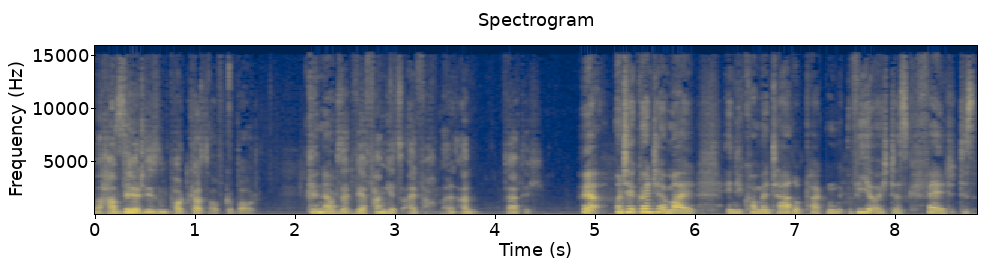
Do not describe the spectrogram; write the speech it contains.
haben wir diesen Podcast aufgebaut. Genau. Und gesagt, wir fangen jetzt einfach mal an. Fertig. Ja, und ihr könnt ja mal in die Kommentare packen, wie euch das gefällt. Das,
